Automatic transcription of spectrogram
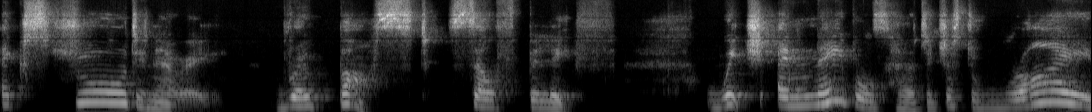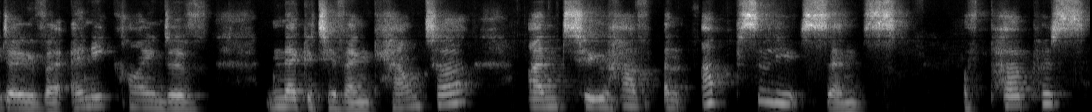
extraordinary, robust self-belief, which enables her to just ride over any kind of negative encounter and to have an absolute sense of purpose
